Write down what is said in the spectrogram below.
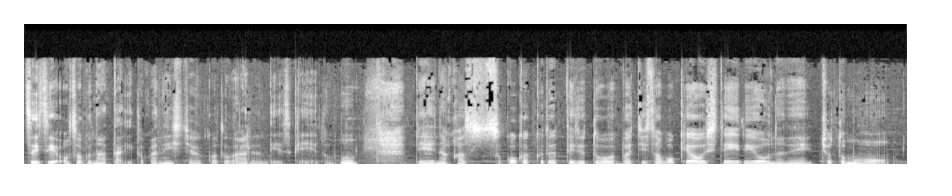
ついつい遅くなったりとかねしちゃうことがあるんですけれども。でなんかそこが狂ってるとやっぱり時差ボケをしているようなねちょっともう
